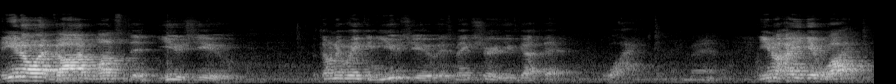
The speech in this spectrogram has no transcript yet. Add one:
And you know what? God wants to use you. But the only way he can use you is make sure you got that white. Amen. You know how you get white?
